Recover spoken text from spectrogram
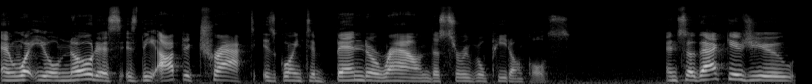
And what you'll notice is the optic tract is going to bend around the cerebral peduncles. And so that gives you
